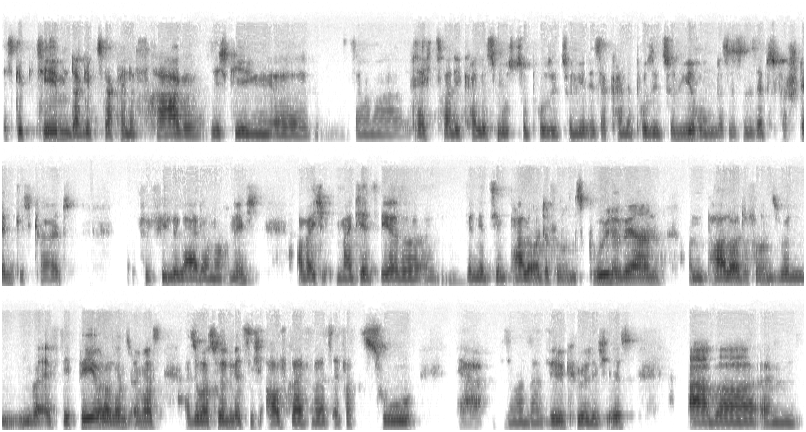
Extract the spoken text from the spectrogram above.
es gibt Themen, da gibt es gar keine Frage. Sich gegen äh, sagen wir mal, Rechtsradikalismus zu positionieren, ist ja keine Positionierung, das ist eine Selbstverständlichkeit für viele leider noch nicht. Aber ich meinte jetzt eher so, wenn jetzt hier ein paar Leute von uns Grüne wären und ein paar Leute von uns würden lieber FDP oder sonst irgendwas, also sowas würden wir jetzt nicht aufgreifen, weil das einfach zu, ja, wie soll man sagen, willkürlich ist. Aber ähm,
